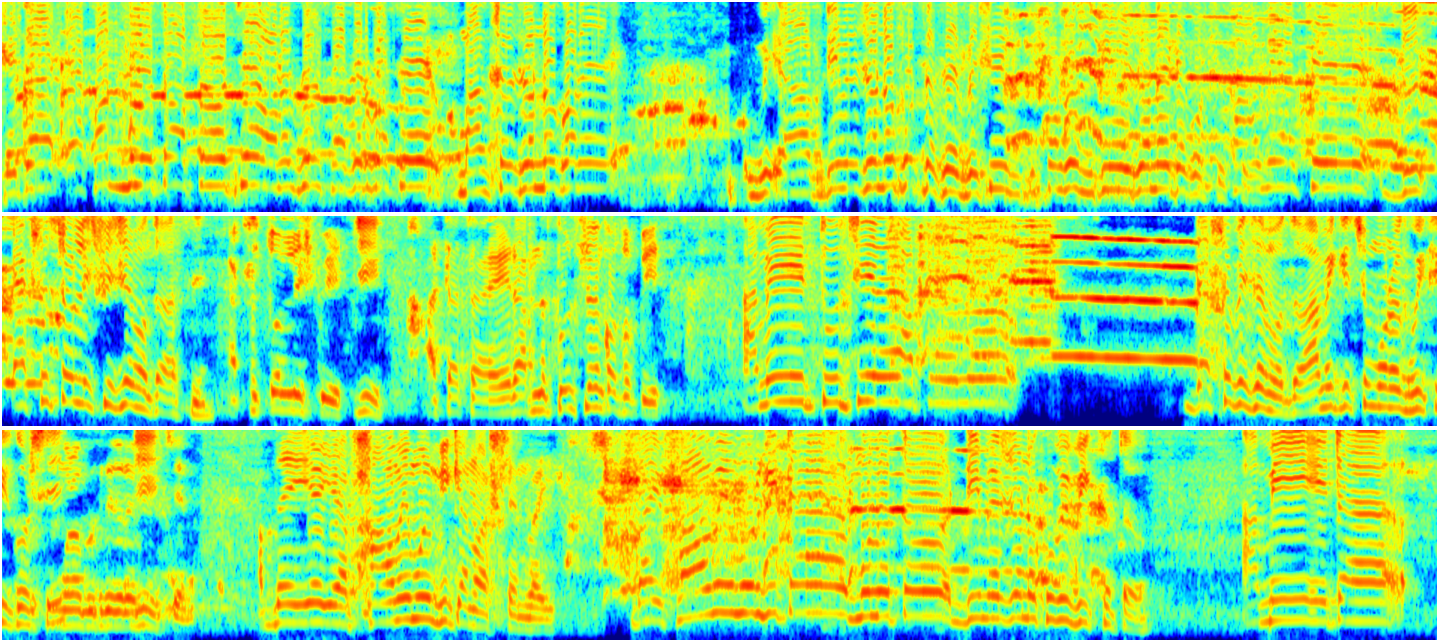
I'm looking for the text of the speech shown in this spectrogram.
এটা এখন মূলত আপনার হচ্ছে অনেকজন শখের বসে মাংসের জন্য করে ডিমের জন্য করতেছে বেশি সংখ্যক ডিমের জন্য এটা করতেছে। আমি আছে একশো চল্লিশ পিসের মতো আছে। একশো চল্লিশ পিস জি। আচ্ছা আচ্ছা এটা আপনি তুলছিলেন কত পিস আমি তুলছি আপনার হলো দেড়শো পিসের মতো। আমি কিছু মোরগ বিক্রি করছি। জি। আপনি এই ফার্মে মুরগি কেন আসলেন ভাই? ভাই ফার্মি মুরগিটা মূলত ডিমের জন্য খুবই বিখ্যাত। আমি এটা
